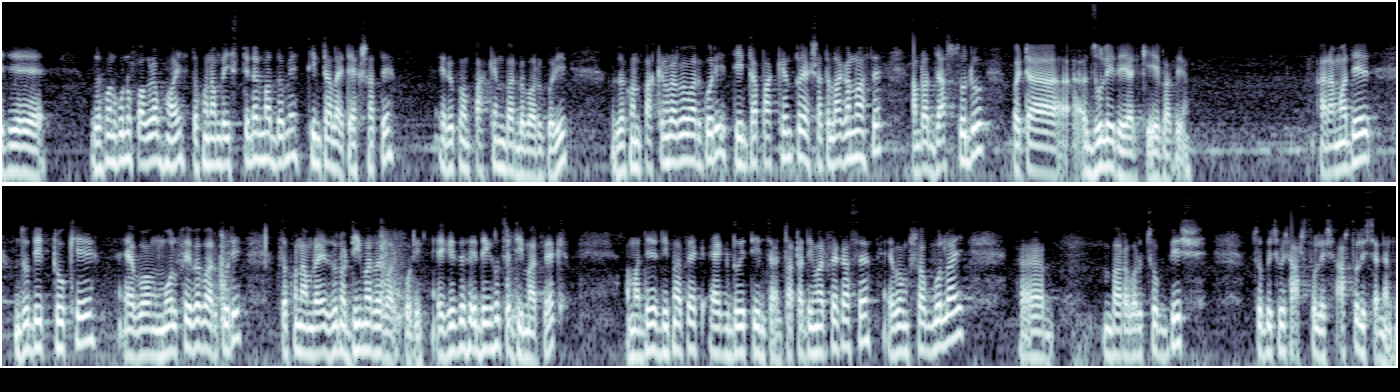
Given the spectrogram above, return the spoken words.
এই যে যখন কোনো প্রোগ্রাম হয়, তখন আমরা স্ট্যান্ডের মাধ্যমে তিনটা লাইট একসাথে এরকম পাক্কেন বার ব্যবহার করি। যখন পাক্কেন বার ব্যবহার করি, তিনটা পাক্কেন তো একসাথে লাগানো আছে, আমরা জাস্ট শুধু ওইটা ঝুলে দিই আর কি এভাবে। আর আমাদের যদি টুকে এবং মোলফে ব্যবহার করি, তখন আমরা এর জন্য ডিমার ব্যবহার করি। এদিকে হচ্ছে ডিমার প্যাক। আমাদের ডিমার প্যাক এক, দুই, তিন, চার, চারটা ডিমার প্যাক আছে এবং সবগুলাই বারো বারো চব্বিশ চব্বিশ চব্বিশ, আটচল্লিশ আটচল্লিশ চ্যানেল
